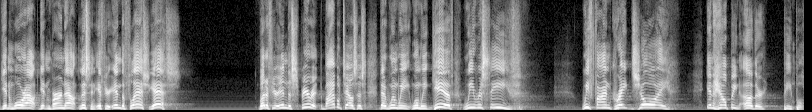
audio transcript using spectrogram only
getting wore out, getting burned out. Listen, if you're in the flesh, yes. But if you're in the spirit, the Bible tells us that when we when we give, we receive we find great joy in helping other people.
